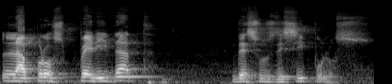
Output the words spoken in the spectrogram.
la prosperidad de sus discípulos,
